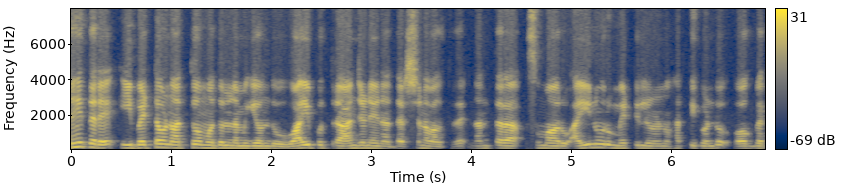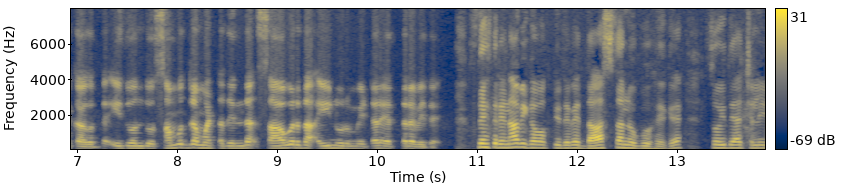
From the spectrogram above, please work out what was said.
ಸ್ನೇಹಿತರೆ, ಈ ಬೆಟ್ಟವನ್ನು ಹತ್ತುವ ಮೊದಲು ನಮಗೆ ಒಂದು ವಾಯುಪುತ್ರ ಆಂಜನೇಯನ ದರ್ಶನವಾಗುತ್ತದೆ ನಂತರ ಸುಮಾರು ಐನೂರು ಮೆಟ್ಟಿಲುಗಳನ್ನು ಹತ್ತಿಕೊಂಡು ಹೋಗ್ಬೇಕಾಗುತ್ತೆ. ಇದು ಒಂದು ಸಮುದ್ರ ಮಟ್ಟದಿಂದ ಸಾವಿರದ ಐನೂರು ಮೀಟರ್ ಎತ್ತರವಿದೆ. ಸ್ನೇಹಿತರೆ, ನಾವೀಗ ಹೋಗ್ತಿದ್ದೇವೆ ದಾಸ್ತಾನು ಗುಹೆಗೆ. ಸೊ ಇದು ಆಕ್ಚುಲಿ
